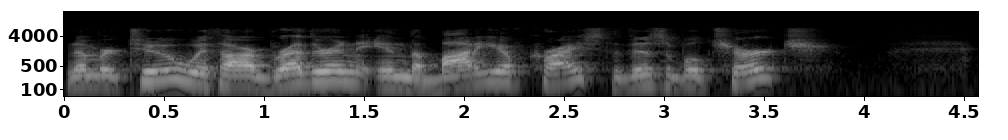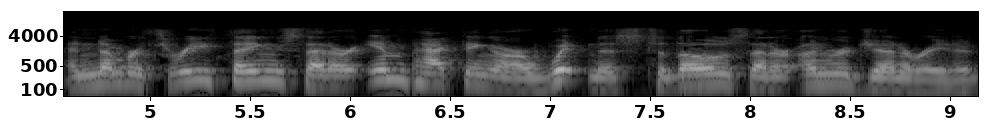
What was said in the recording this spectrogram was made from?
number two, with our brethren in the body of Christ, the visible church, and number three, things that are impacting our witness to those that are unregenerated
